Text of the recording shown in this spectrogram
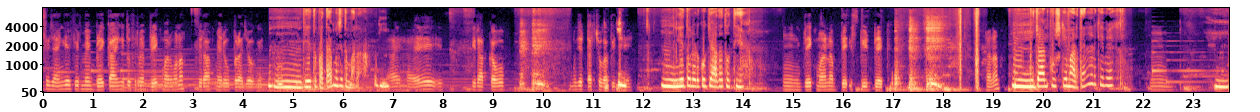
से जाएँगे फिर मैं ब्रेक आएँगे तो फिर मैं ब्रेक मारूँगा ना फिर आप मेरे ऊपर आ जाओगे। हम्म, ये तो पता है मुझे तुम्हारा। हाय हाय फिर आपका वो मुझे टच होगा पीछे। ये तो लड़कों की आदत होती है। ब्रेक मारना ब्रेक, स्पीड ब्रेक है ना? हम्म, जान पूछ के मारते हैं ना लड़के ब्रेक हम्म,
